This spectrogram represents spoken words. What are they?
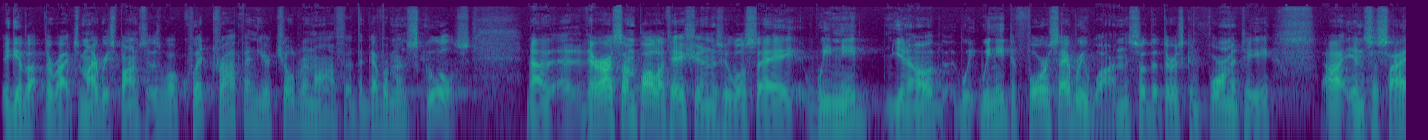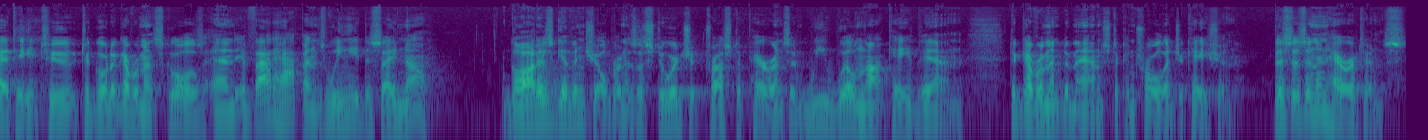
They give up the rights. My response is well, quit dropping your children off at the government schools. Now, uh, there are some politicians who will say, we need, you know, we, we need to force everyone so that there's conformity uh, in society to, to go to government schools. And if that happens, we need to say, no. God has given children as a stewardship trust to parents, and we will not cave in to government demands to control education. This is an inheritance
